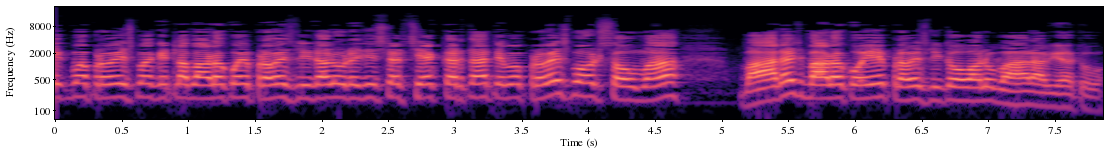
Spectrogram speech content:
એકમાં પ્રવેશમાં કેટલા બાળકોએ પ્રવેશ લીધાનું રજિસ્ટર ચેક કરતા તેમાં પ્રવેશ મહોત્સવમાં બાર જ બાળકોએ પ્રવેશ લીધો હોવાનું બહાર આવ્યું હતું.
